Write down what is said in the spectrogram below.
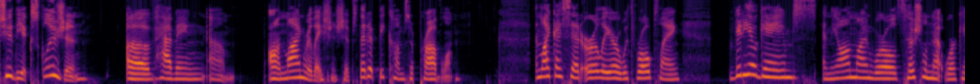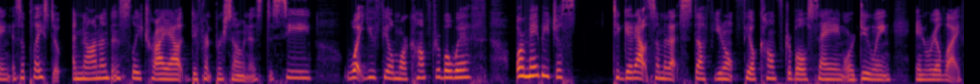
to the exclusion of having um, online relationships that it becomes a problem. And like I said earlier with role playing, video games and the online world, social networking is a place to anonymously try out different personas to see what you feel more comfortable with, or maybe just to get out some of that stuff you don't feel comfortable saying or doing in real life.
